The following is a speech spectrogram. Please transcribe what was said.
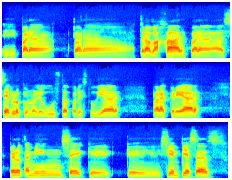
eh, para, para trabajar, para hacer lo que uno le gusta, para estudiar, para crear, pero también sé que, que si empiezas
